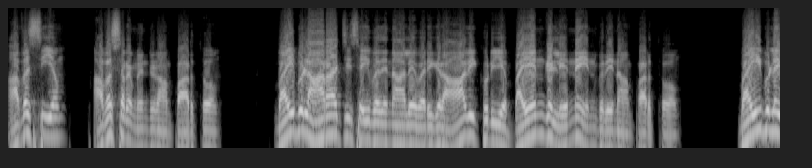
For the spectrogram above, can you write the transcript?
அவசியம் அவசரம் என்று நாம் பார்த்தோம். பைபிள் ஆராய்ச்சி செய்வதனாலே வருகிற ஆவிக்குரிய பயன்கள் என்ன என்பதை நாம் பார்த்தோம். பைபிளை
